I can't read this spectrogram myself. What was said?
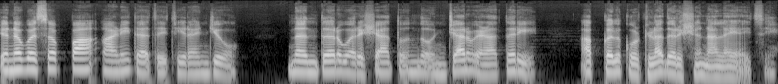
चनबसप्पा आणि त्याचे चिरंजीव नंतर वर्षातून दोन चार वेळा तरी अक्कलकोटला दर्शनाला यायचे.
